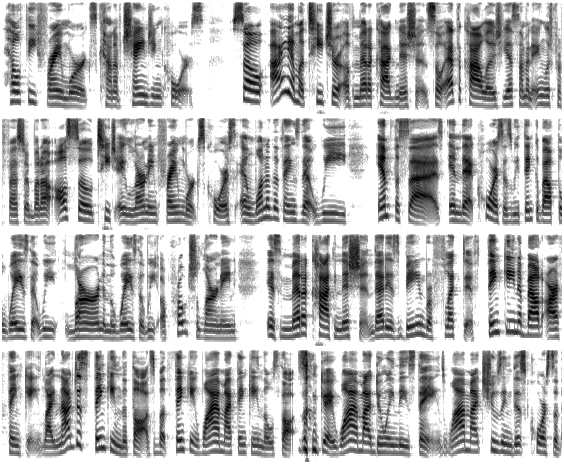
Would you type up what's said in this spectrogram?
healthy frameworks kind of changing course. So, I am a teacher of metacognition. So, at the college, yes, I'm an English professor, but I also teach a learning frameworks course. And one of the things that we emphasize in that course as we think about the ways that we learn and the ways that we approach learning is metacognition. That is being reflective, thinking about our thinking, like not just thinking the thoughts, but thinking, why am I thinking those thoughts? okay, why am I doing these things? Why am I choosing this course of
